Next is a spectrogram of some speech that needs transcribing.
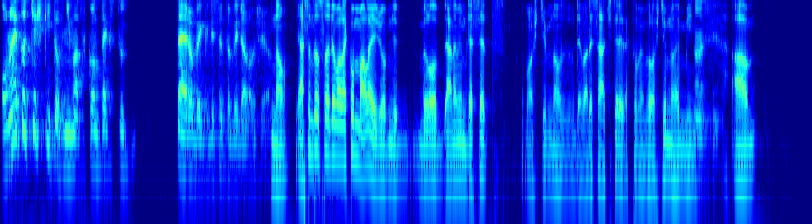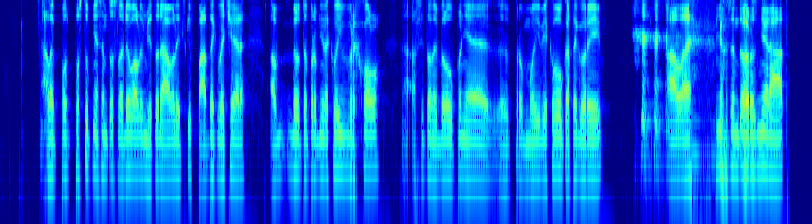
Ono je to těžké to vnímat v kontextu té doby, kdy se to vydalo, že jo? No, já jsem to sledoval jako malý, že jo, mě bylo, já nevím, 10, nebo ještě, no, 94, tak to mi bylo ještě mnohem méně. No, a, ale po, postupně jsem to sledoval, vím, že to dávali vždycky v pátek večer a byl to pro mě takový vrchol, asi to nebylo úplně eh, pro moji věkovou kategorii, ale měl jsem to hrozně rád.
